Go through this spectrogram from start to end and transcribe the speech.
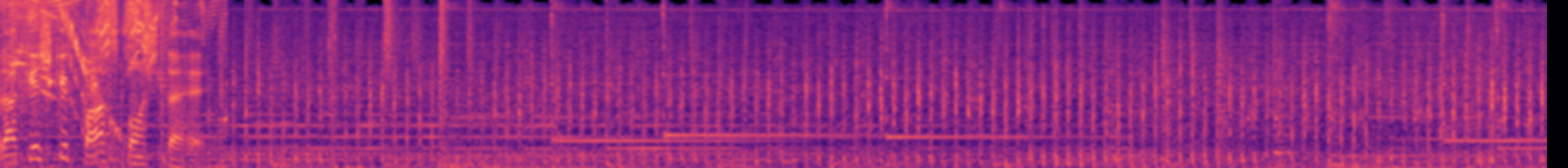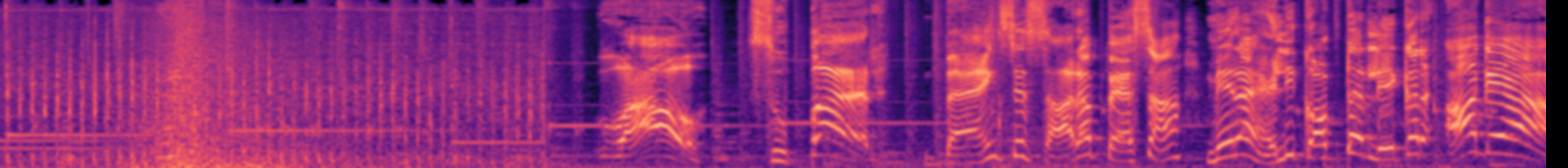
राकेश के पास पहुँचता है। वाओ, सुपर! बैंक से सारा पैसा मेरा हेलीकॉप्टर लेकर आ गया।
